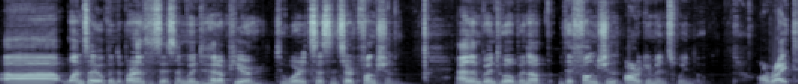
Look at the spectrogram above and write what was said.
uh, once I open the parenthesis, I'm going to head up here to where it says insert function and I'm going to open up the function arguments window. All right,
